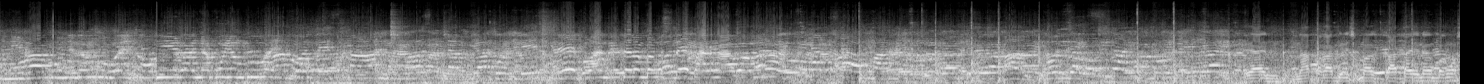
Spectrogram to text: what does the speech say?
Sinira po niya ng buhay ko. Sinira niya po yung buhay ko. Eh, 200 na lang ba gusto eh? Parang awa mo na. Ayan, napakabilis magkatay ng bangus.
